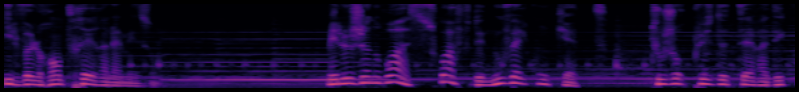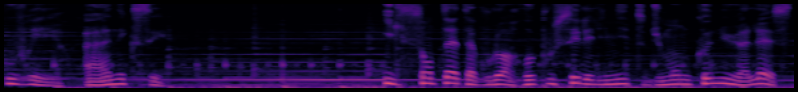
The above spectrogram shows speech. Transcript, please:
ils veulent rentrer à la maison. Mais le jeune roi a soif de nouvelles conquêtes, toujours plus de terres à découvrir, à annexer. Il s'entête à vouloir repousser les limites du monde connu à l'est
